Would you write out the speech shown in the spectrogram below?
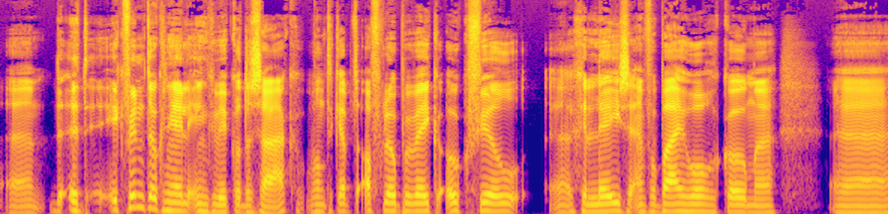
Ehm, de, het, ik vind het ook een hele ingewikkelde zaak. Want ik heb de afgelopen weken ook veel eh, gelezen en voorbij horen komen. eh,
